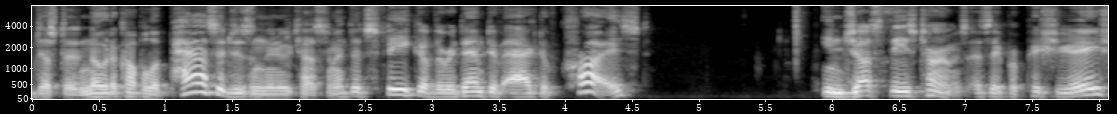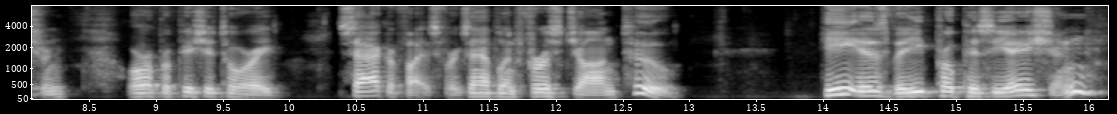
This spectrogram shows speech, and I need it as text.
just to note a couple of passages in the New Testament that speak of the redemptive act of Christ in just these terms as a propitiation or a propitiatory sacrifice. For example, in 1 John 2, he is the propitiation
